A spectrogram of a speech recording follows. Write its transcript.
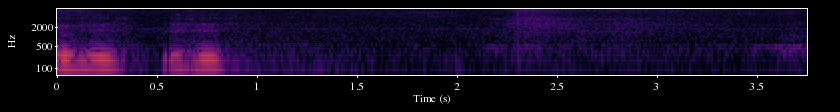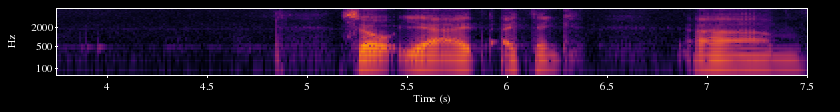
Mm-hmm. Mm-hmm. So yeah, I I think um,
